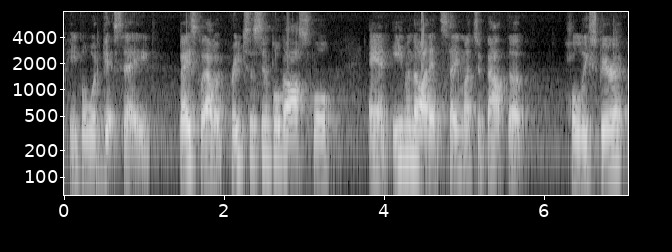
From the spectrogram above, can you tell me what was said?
People would get saved. Basically, I would preach the simple gospel, and even though I didn't say much about the Holy Spirit,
